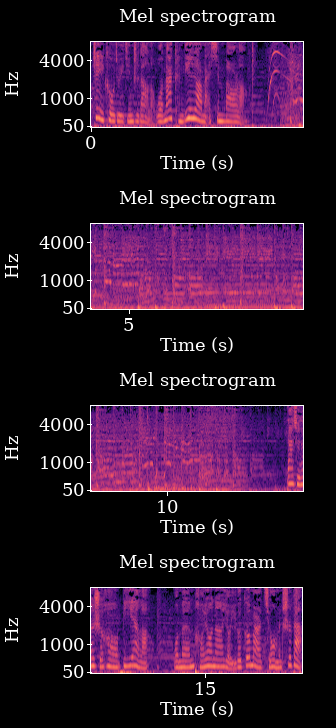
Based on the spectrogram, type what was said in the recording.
这一刻我就已经知道了，我妈肯定又要买新包了。大学的时候毕业了，我们朋友呢有一个哥们儿请我们吃饭，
